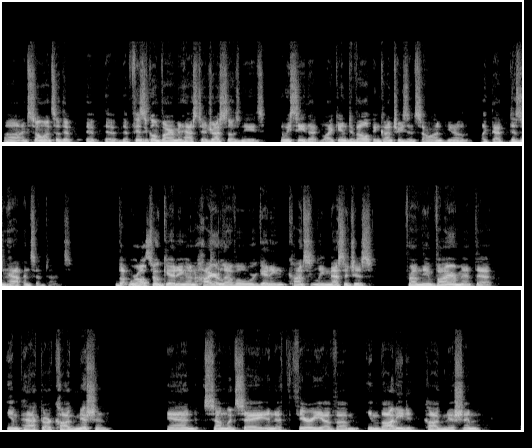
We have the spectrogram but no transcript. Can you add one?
uh, and so on. So the, the, the, the, physical environment has to address those needs. And we see that, like in developing countries and so on, you know, like that doesn't happen sometimes. But we're also getting on a higher level, we're getting constantly messages from the environment that impact our cognition and some would say, in the theory of um, embodied cognition,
